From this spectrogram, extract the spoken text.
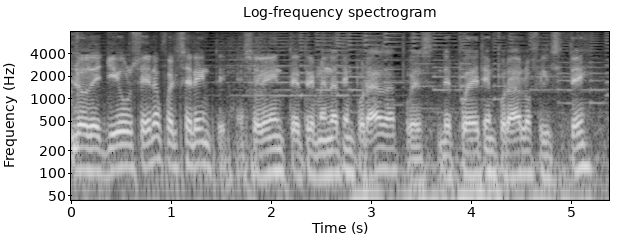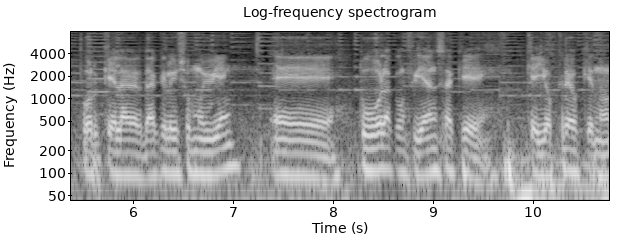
Lo de Gio Ursera fue excelente, excelente, tremenda temporada. Pues después de temporada lo felicité porque la verdad que lo hizo muy bien. Eh, tuvo la confianza que, que yo creo que no,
